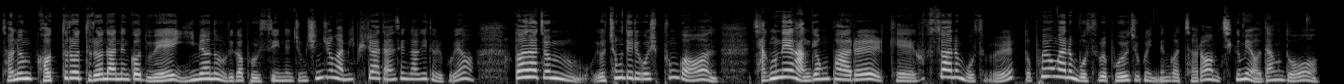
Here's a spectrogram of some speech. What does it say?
저는 겉으로 드러나는 것 외에 이면은 우리가 볼 수 있는 좀 신중함이 필요하다는 생각이 들고요. 또 하나 좀 요청드리고 싶은 건 자국 내 강경파를 이렇게 흡수하는 모습을 또 포용하는 모습을 보여주고 있는 것처럼 지금의 여당도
